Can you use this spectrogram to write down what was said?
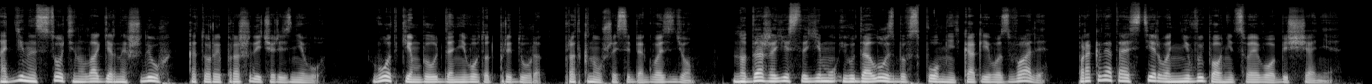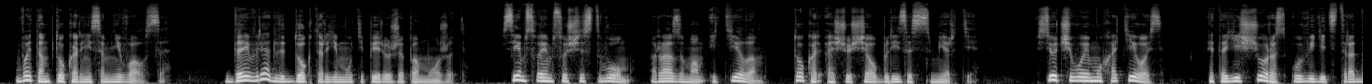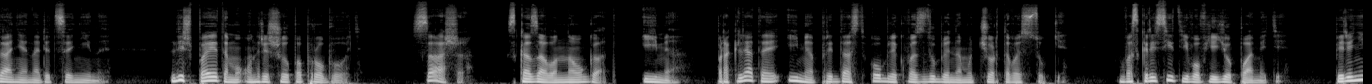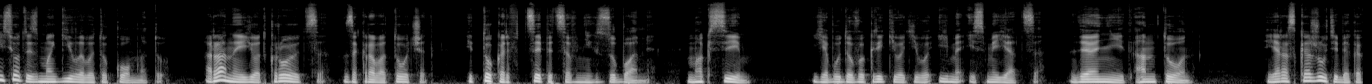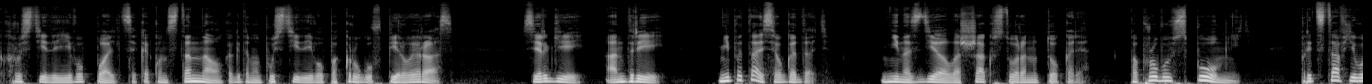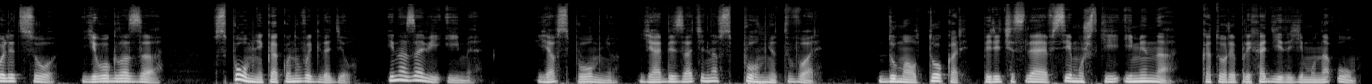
Один из сотен лагерных шлюх, которые прошли через него. Вот кем был для него тот придурок, проткнувший себя гвоздем. Но даже если ему и удалось бы вспомнить, как его звали, проклятая стерва не выполнит своего обещания. В этом токарь не сомневался. Да и вряд ли доктор ему теперь уже поможет. Всем своим существом, разумом и телом токарь ощущал близость смерти. Все, чего ему хотелось, это еще раз увидеть страдания на лице Нины. Лишь поэтому он решил попробовать. «Саша», — сказал он наугад, — «имя, проклятое имя придаст облик возлюбленному чертовой суки, воскресит его в ее памяти, перенесет из могилы в эту комнату, раны ее откроются, закровоточат, и токарь вцепится в них зубами. «Максим», я буду выкрикивать его имя и смеяться. «Леонид! Антон!» Я расскажу тебе, как хрустели его пальцы, как он стонал, когда мы пустили его по кругу в первый раз. «Сергей! Андрей!» Не пытайся угадать. Нина сделала шаг в сторону токаря. Попробуй вспомнить. Представь его лицо, его глаза. Вспомни, как он выглядел. И назови имя. Я вспомню. Я обязательно вспомню, тварь. Думал токарь, перечисляя все мужские имена, которые приходили ему на ум.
